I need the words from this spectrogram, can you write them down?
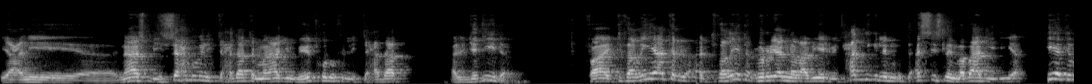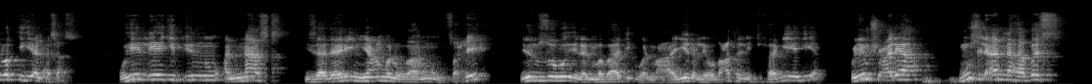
يعني ناس بينسحبوا من اتحادات المناجم بيدخلوا في الاتحادات الجديدة. فاتفاقيات اتفاقية الحرية النغابيه اللي بتحقق المتاسس للمبادئ دي هي دلوقتي هي الأساس. وهي اللي يجب إنه الناس إذا دارين يعملوا قانون صحيح ينظروا إلى المبادئ والمعايير اللي وضعتها الاتفاقية دي ويمشوا عليها مش لأنها بس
